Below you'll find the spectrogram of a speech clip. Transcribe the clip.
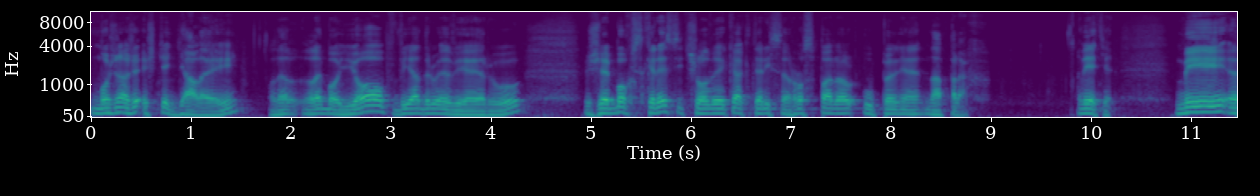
možná, že ešte ďalej, lebo Job vyjadruje věru, že Boh skresí člověka, který se rozpadal úplně na prach. Viete, my e,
